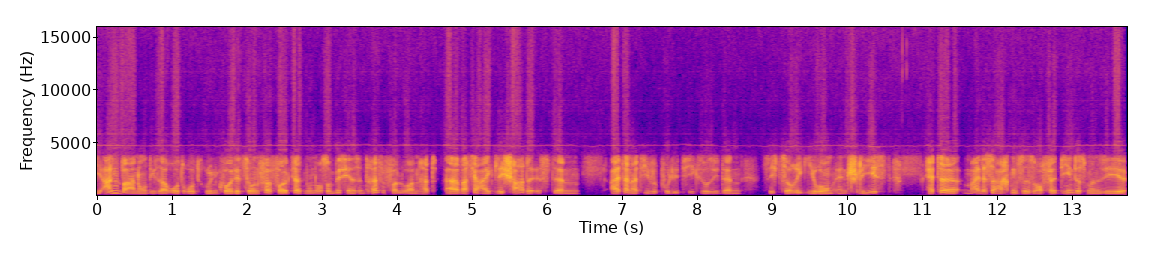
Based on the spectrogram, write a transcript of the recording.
die Anbahnung dieser rot-rot-grünen Koalition verfolgt hat, nun noch so ein bisschen das Interesse verloren hat, äh, was ja eigentlich schade ist, denn alternative Politik, so sie denn sich zur Regierung entschließt, hätte meines Erachtens es auch verdient, dass man sie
